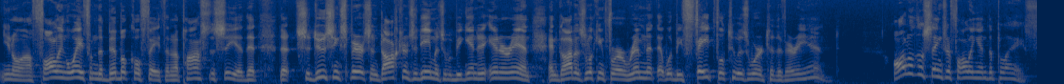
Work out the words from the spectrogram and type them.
you know, a falling away from the biblical faith and apostasy, that, that seducing spirits and doctrines of demons would begin to enter in, and God is looking for a remnant that would be faithful to his word to the very end. All of those things are falling into place.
